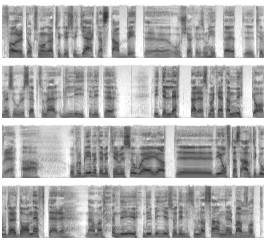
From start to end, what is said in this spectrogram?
förut också många, jag tycker det är så jäkla stabbigt. eh, Och försöka liksom hitta ett eh, tiramisu-recept som är lite, lite, lite lättare så man kan äta mycket av det. Ja. Och problemet med tiramisu är ju att eh, det är oftast alltid godare dagen efter. När man, det, ju, det blir ju så, det är lite som lasagne, det bara Mm. fått,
